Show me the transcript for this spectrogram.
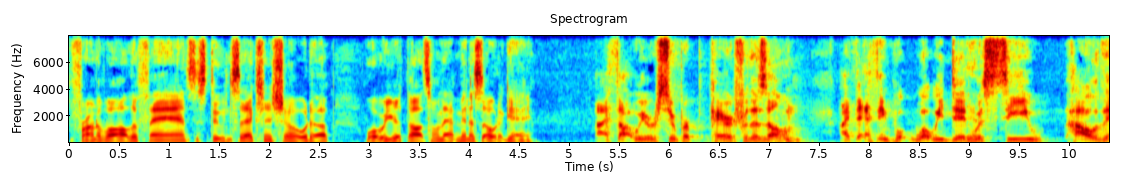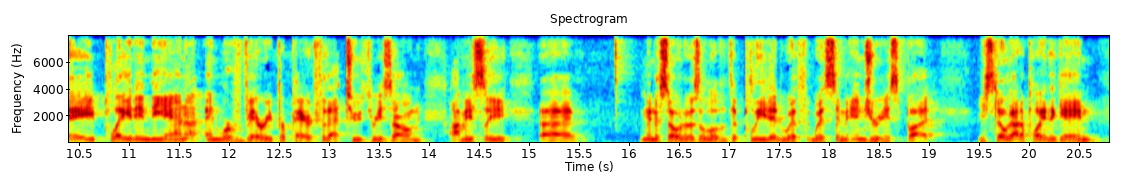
front of all the fans. The student section showed up. What were your thoughts on that Minnesota game? I thought we were super prepared for the zone. I, th- I think w- what we did was see how they played Indiana, and we're very prepared for that two-three zone. Obviously, uh, Minnesota was a little depleted with with some injuries, but you still got to play the game.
